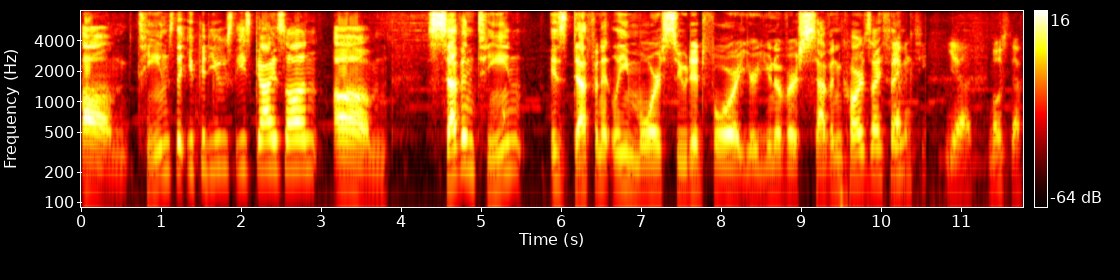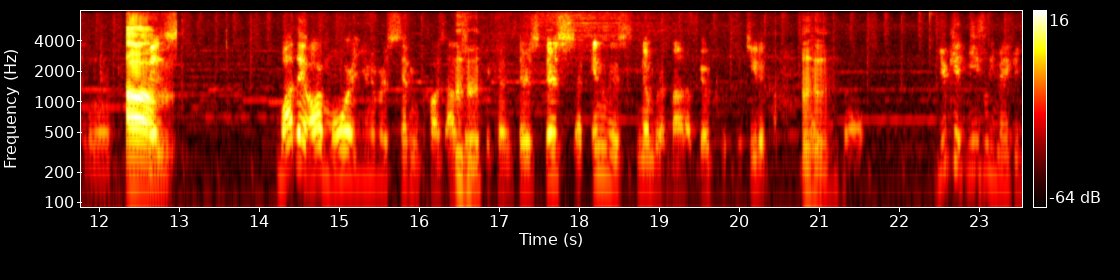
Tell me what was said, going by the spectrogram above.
um teams that you could use these guys on, um 17 is definitely more suited for your universe 7 cards, I think. seventeen, yeah, most definitely. Um Because while there are more Universe Seven cards out there, Mhm. because there's there's an endless number amount of Goku Vegeta cards. mhm. but you could easily make it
